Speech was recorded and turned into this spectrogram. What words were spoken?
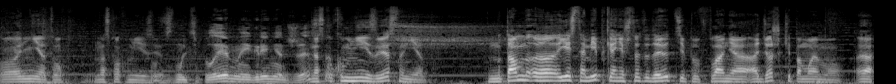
Нету, насколько мне известно. В мультиплеерной игре нет жестов? Насколько мне известно, нет. Ну там э, есть амибки, они что-то дают, типа, в плане одежки, по-моему. Э,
